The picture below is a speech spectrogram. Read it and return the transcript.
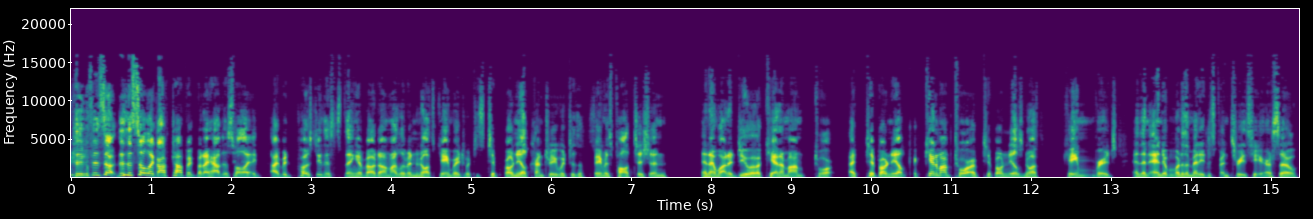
this is so this is so like off topic, but I have this whole I I've been posting this thing about um I live in North Cambridge, which is Tip O'Neill country, which is a famous politician, and I want to do a Canna Mom tour, a Tip O'Neill, a Canna Mom tour of Tip O'Neill's North Cambridge, and then end at one of the many dispensaries here. So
